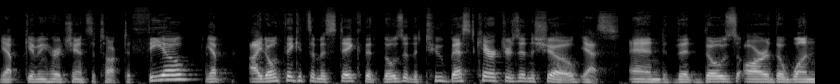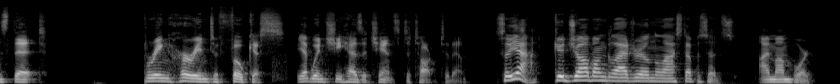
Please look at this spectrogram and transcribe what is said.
yep giving her a chance to talk to Theo. yep I don't think it's a mistake that those are the two best characters in the show. yes And that those are the ones that bring her into focus Yep. when she has a chance to talk to them. so yeah good job on galadriel in the last episodes i'm on board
